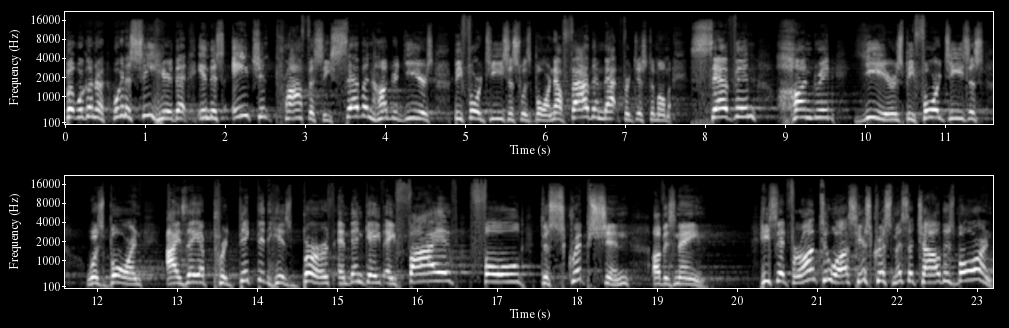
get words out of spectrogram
But we're going to, we're going to see here that in this ancient prophecy, 700 years before Jesus was born. Now, fathom that for just a moment. 700 years before Jesus was born, Isaiah predicted his birth and then gave a five-fold description of his name. He said, For unto us, here's Christmas, a child is born.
